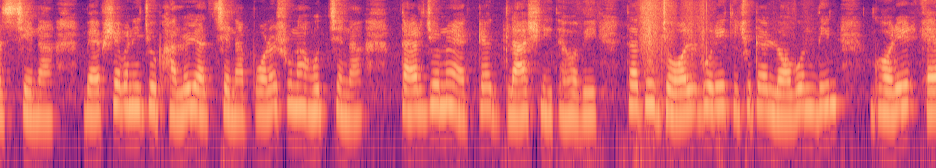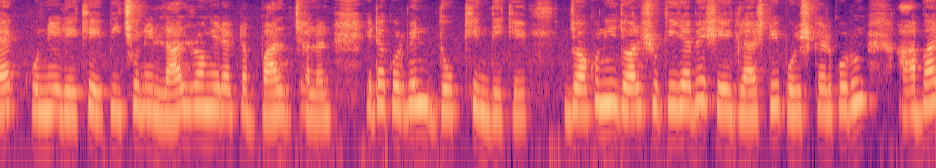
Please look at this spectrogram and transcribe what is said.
আসছে না, ব্যবসা বাণিজ্য ভালো যাচ্ছে না, পড়াশোনা হচ্ছে না, তার জন্য একটা গ্লাস নিতে হবে। তাতে জল ভরে কিছুটা লবণ দিন, ঘরের এক কোণে রেখে পিছনে লাল রঙের একটা বাল্ব জ্বালান। এটা করবেন দক্ষিণ দিকে। যখনই জল শুকিয়ে যাবে, সেই গ্লাসটি পরিষ্কার করুন, আবার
